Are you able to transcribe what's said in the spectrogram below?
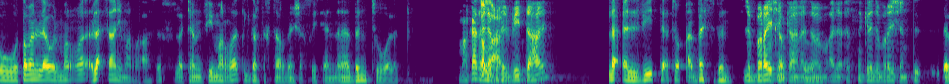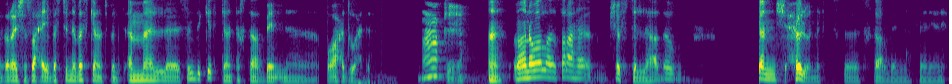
وطبعا لأول مرة لا ثاني مرة آسف. كان في مرة تقدر تختار بين شخصيتين آه، بنت وولد. ما كانت لعبة الفيتا هاي؟ لا ال Vita أتوقع بس بنت. Liberation كان Assassin's Creed Liberation Liberation صحيح بس كنا بس كانت بنت. أما ال Syndicate كانت تختار بين آه، واحد وواحدة. okay. آه أنا والله صراحة شفت هذا كان حلو إنك تختار بين الاثنين يعني.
